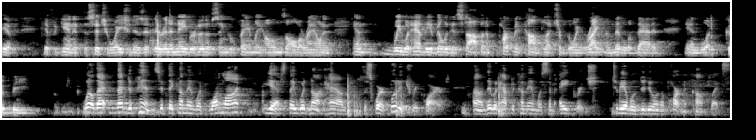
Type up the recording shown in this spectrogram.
if, if, again, if the situation is that they're in a neighborhood of single-family homes all around, and, and we would have the ability to stop an apartment complex from going right in the middle of that, and, and what could be, Well, that, that depends. If they come in with one lot, yes, they would not have the square footage required. Uh, they would have to come in with some acreage to be able to do an apartment complex.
